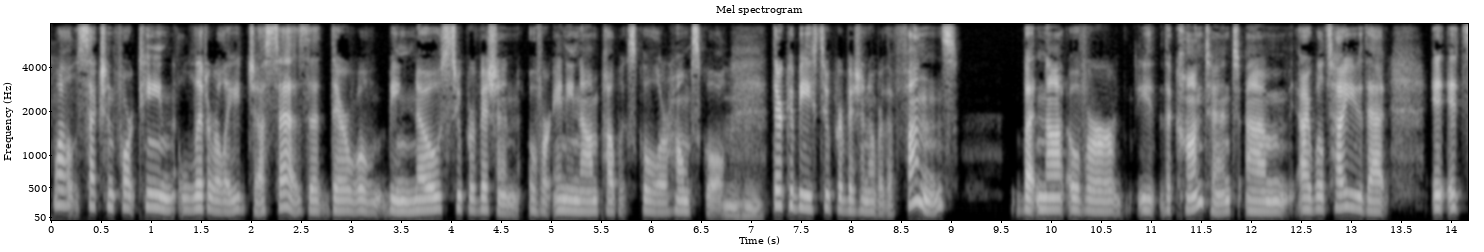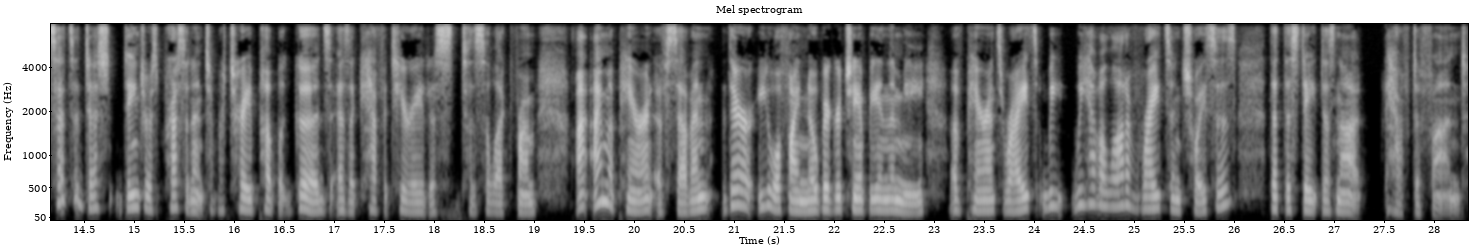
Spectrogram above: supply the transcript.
Well, Section 14 literally just says that there will be no supervision over any non public school or homeschool. Mm-hmm. There could be supervision over the funds but not over the content. Um, I will tell you that it, it sets a dangerous precedent to portray public goods as a cafeteria to, to select from. I, am a parent of seven. There, you will find no bigger champion than me of parents' rights. We we have a lot of rights and choices that the state does not have to fund.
